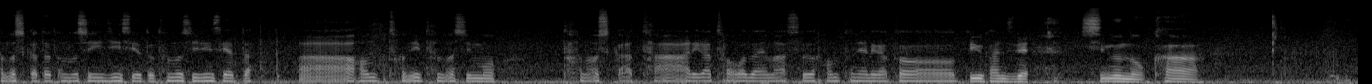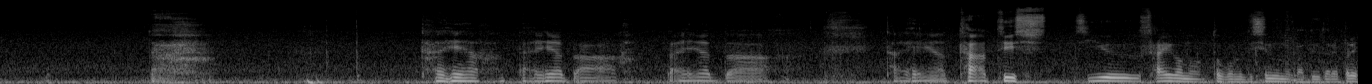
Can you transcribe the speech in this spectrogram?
楽しかった楽しい人生やった楽しい人生やったあ本当に楽しいもう楽しかった。ありがとうございます。本当にありがとうっていう感じで死ぬのか。大変や大変やった。大変やった。大変やったっていう最後のところで死ぬのかって言ったらやっぱり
